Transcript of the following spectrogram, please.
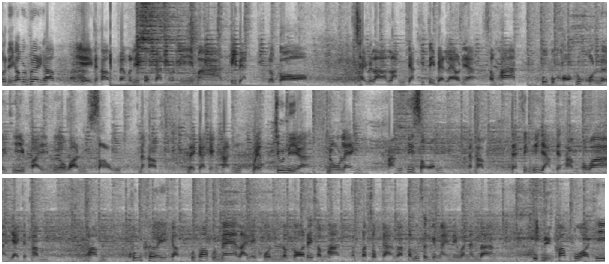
สวัสดีครับเพื่อนๆครับพี่เอกนะครับ Family Focus วันนี้มาตีแบดแล้วก็ใช้เวลาหลังจากที่ตีแบดแล้วเนี่ยสัมภาษณ์ผู้ปกครองทุกคนเลยที่ไปเมื่อวันเสาร์นะครับในการแข่งขันเว็บจูเนียโนแรงครั้งที่2นะครับแต่สิ่งที่อยากจะทำเพราะว่าอยากจะทำความคุ้นเคยกับคุณพ่อคุณแม่หลายๆคน แล้วก็ได้สัมภาษณ์ประสบการณ์ว่าเขารู้สึกยังไงในวันนั้นบ้าง อีกหนึ่งครอบครัวที่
